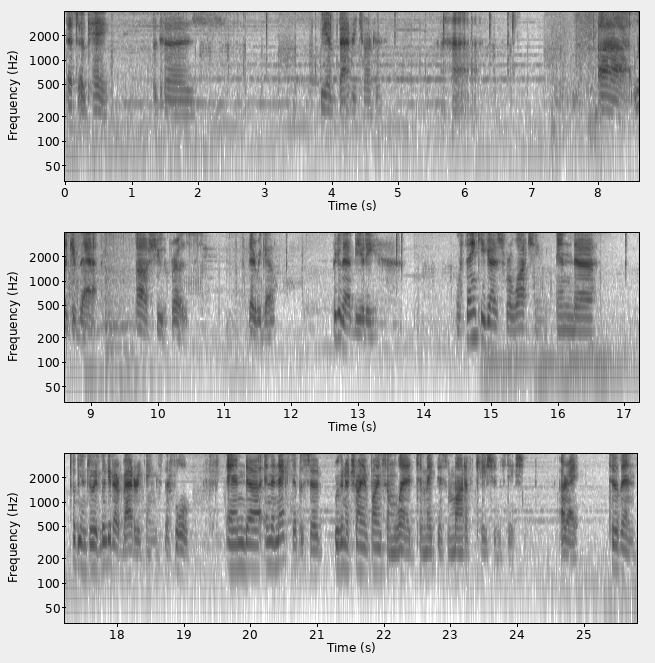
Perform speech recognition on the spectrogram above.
That's okay. Because we have battery charger. Haha. ah, look at that. Oh shoot, froze. There we go. Look at that beauty. Well, thank you guys for watching, and uh, hope you enjoyed. Look at our battery things; they're full. And uh, in the next episode, we're gonna try and find some lead to make this modification station. All right. Till then,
